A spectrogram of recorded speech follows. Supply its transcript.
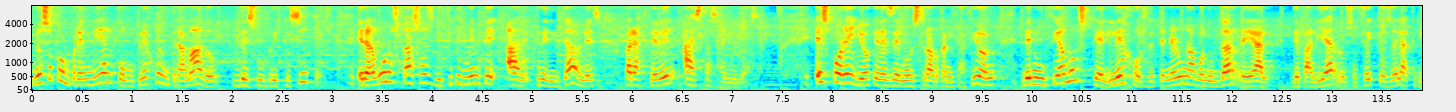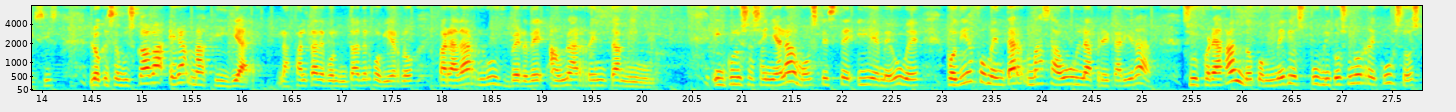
no se comprendía el complejo entramado de sus requisitos, en algunos casos difícilmente acreditables para acceder a estas ayudas. Es por ello que desde nuestra organización denunciamos que, lejos de tener una voluntad real de paliar los efectos de la crisis, lo que se buscaba era maquillar la falta de voluntad del Gobierno para dar luz verde a una renta mínima. Incluso señalamos que este IMV podía fomentar más aún la precariedad, sufragando con medios públicos unos recursos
